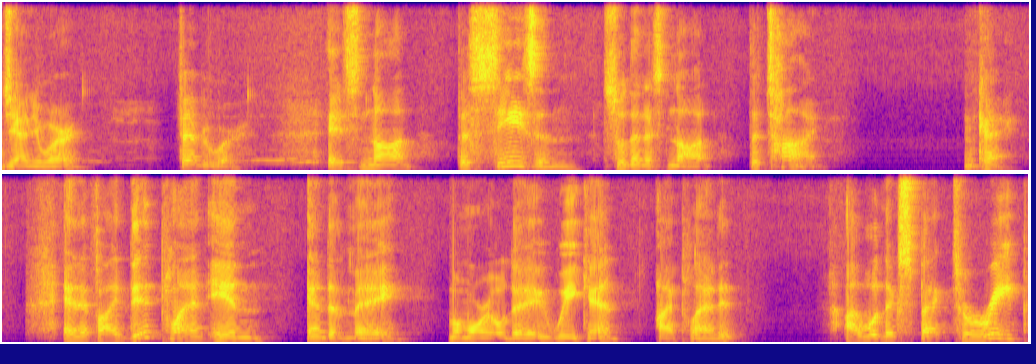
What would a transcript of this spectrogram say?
January? February? It's not the season, so then it's not the time. Okay. And if I did plant in end of May, Memorial Day weekend, I planted, I wouldn't expect to reap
